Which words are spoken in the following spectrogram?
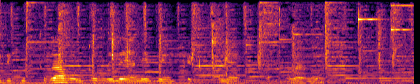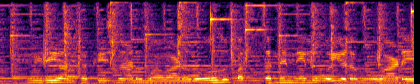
ఇది గుర్తుగా ఉంటుందిలే అని నేను పెట్టుకుని చెప్తున్నాను వీడియో అంతా తీసినాడు మా వాడు. రోజు పద్దన్నే నీళ్ళు పోయడము వాడే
